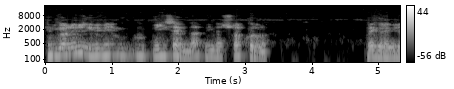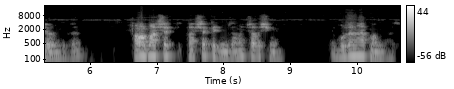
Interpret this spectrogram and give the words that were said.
Şimdi gördüğünüz gibi benim bilgisayarımda Windows Store kurulu. Ve görebiliyorum burada. Ama başlat, başlat dediğim zaman çalışmıyor. Burada ne yapmam lazım?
